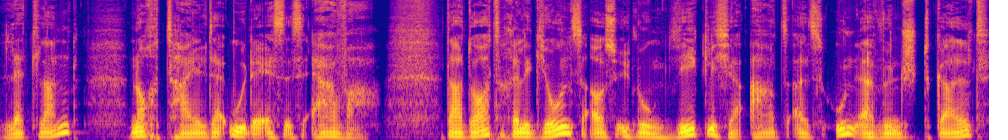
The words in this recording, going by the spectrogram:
Lettland noch Teil der UdSSR war. Da dort Religionsausübung jeglicher Art als unerwünscht galt,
